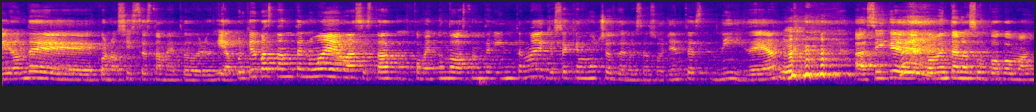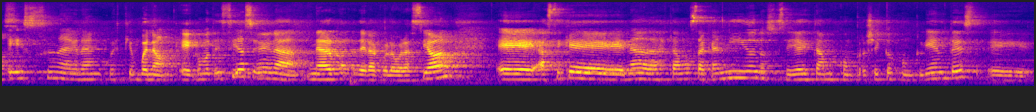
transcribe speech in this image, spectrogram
¿Y dónde conociste esta metodología? Porque es bastante nueva, se está comentando bastante en internet. Yo sé que muchos de nuestros oyentes ni idea. Así que coméntanos un poco más. Es una gran cuestión. Bueno, eh, como te decía, soy una nerd de la colaboración. Eh, así que nada, estamos acá en Nido, nos sucedía que estamos con proyectos con clientes, eh,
